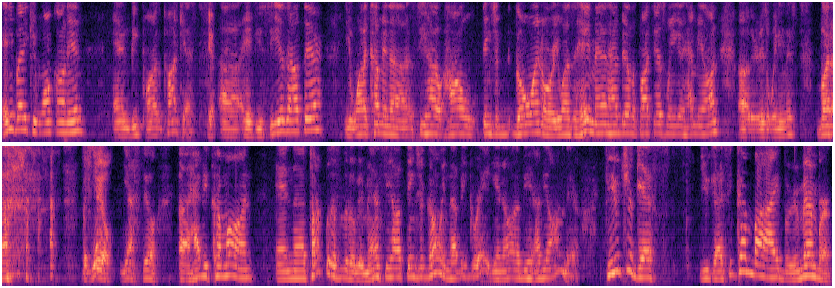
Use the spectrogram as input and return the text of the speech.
anybody can walk on in and be part of the podcast. Yep. Uh, if you see us out there, you want to come and uh, see how how things are going, or you want to say, "Hey, man, have me on the podcast. When are you gonna have me on?" Uh, there is a waiting list, but uh, but Still. yeah, yeah, still uh, have you come on. And uh, talk with us a little bit, man. See how things are going. That'd be great. You know, I'd be have you on there. Future guests, you guys can come by, but remember,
